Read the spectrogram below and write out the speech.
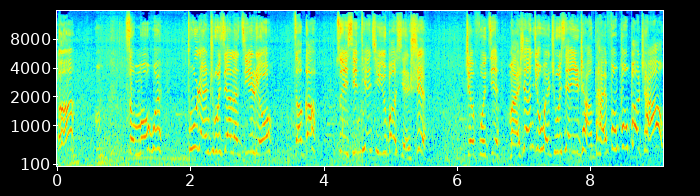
啊！怎么会突然出现了激流？糟糕！最新天气预报显示，这附近马上就会出现一场台风风暴潮。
